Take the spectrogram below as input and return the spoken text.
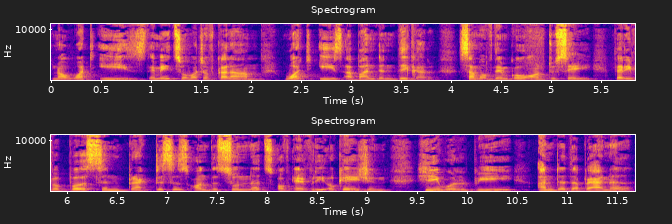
now what is they made so much of kalam what is abundant dhikr some of them go on to say that if a person practices on the sunnats of every occasion he will be under the banner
